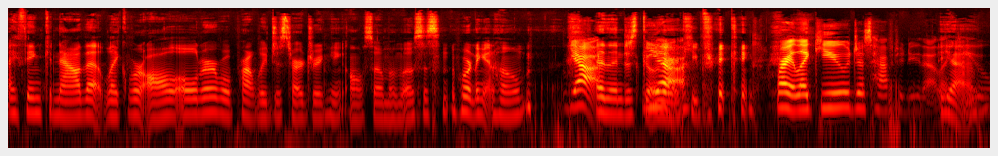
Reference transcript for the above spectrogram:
I think now that like we're all older, we'll probably just start drinking also mimosas in the morning at home. Yeah, and then just go there and keep drinking. right. Like you just have to do that. Like Yeah. you.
